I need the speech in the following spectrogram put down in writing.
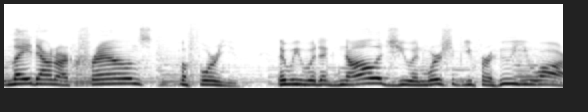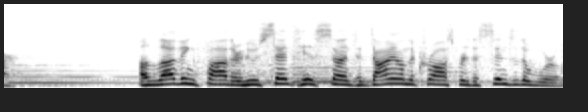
lay down our crowns before you, that we would acknowledge you and worship you for who you are a loving Father who sent his Son to die on the cross for the sins of the world.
